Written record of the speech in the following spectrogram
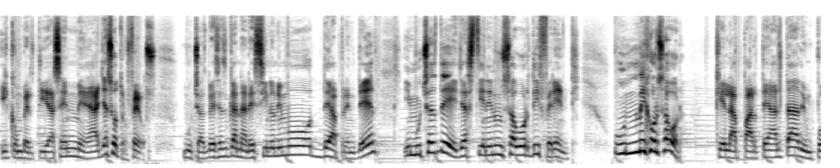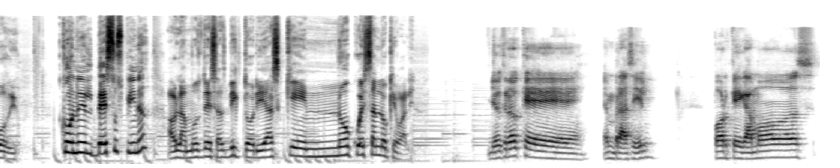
y convertidas en medallas o trofeos. Muchas veces ganar es sinónimo de aprender y muchas de ellas tienen un sabor diferente, un mejor sabor que la parte alta de un podio. Con el Besto Espina hablamos de esas victorias que no cuestan lo que valen. Yo creo que en Brasil, porque digamos,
